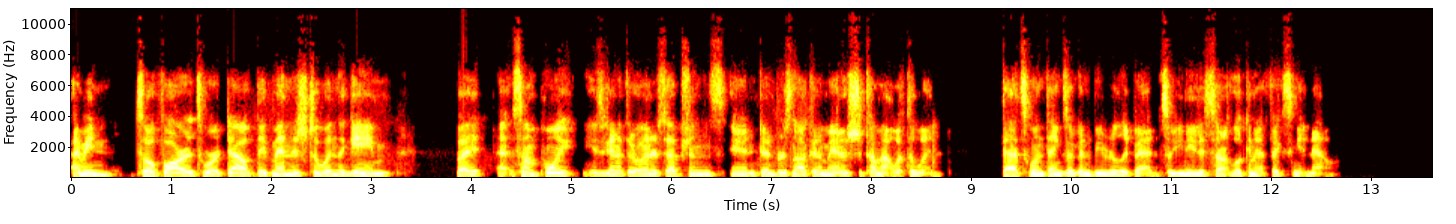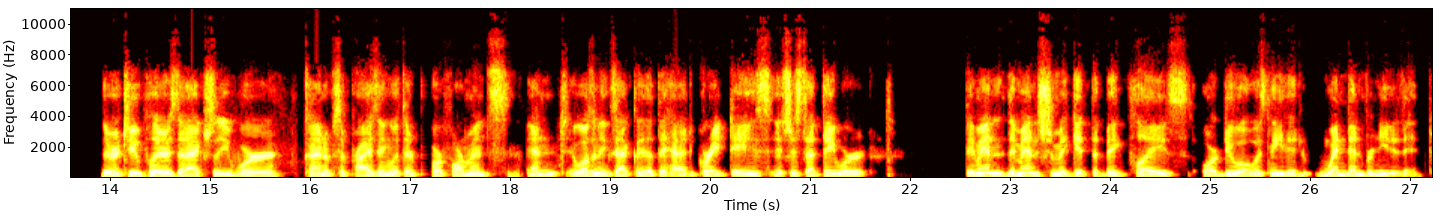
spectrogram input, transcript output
I mean, so far it's worked out. They've managed to win the game, but at some point he's going to throw interceptions, and Denver's not going to manage to come out with the win that's when things are going to be really bad. So you need to start looking at fixing it now. There are two players that actually were kind of surprising with their performance, and it wasn't exactly that they had great days. It's just that they were they man they managed to get the big plays or do what was needed when Denver needed it.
